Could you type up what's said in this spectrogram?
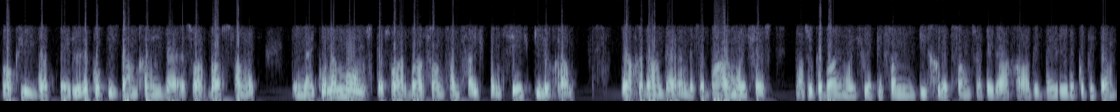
Hockley wat by Rodekoppiesdam gaan 'n swartbaars vang het en hy kon 'n monster swartbaar vang van 5.6 kg. Daar gedaan Darren, dis 'n baie mooi vis. Daar's ook 'n baie mooi foto van die groot vangs wat hy daar gehad het by Rodekoppiesdam.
